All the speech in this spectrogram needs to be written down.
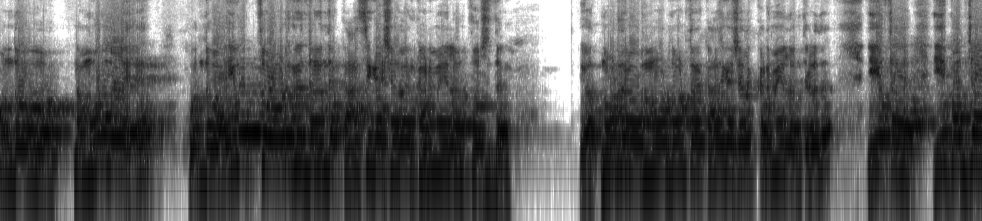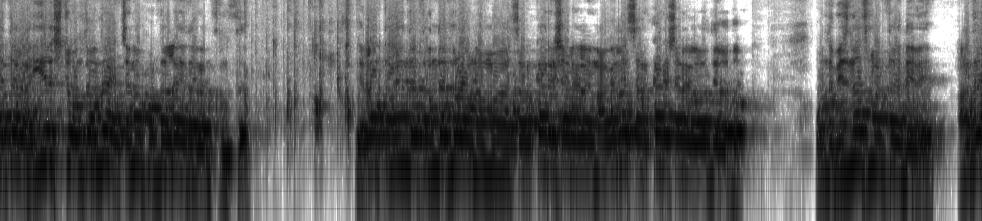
ಒಂದು ನಮ್ಮೂರಲ್ಲಿ ಒಂದು ಐವತ್ತು ಹುಡುಗರಿದ್ದಾರೆ ಅಂದ್ರೆ ಖಾಸಗಿ ಶಾಲೆ ಕಡಿಮೆ ಇಲ್ಲ ಅಂತ ತೋರಿಸಿದ್ದಾರೆ. ಇವತ್ತು ನೋಡಿದ್ರೆ ಅವ್ರು ನೋಡ್, ನೋಡ್ತಾರೆ ಖಾಸಗಿ ಶಾಲೆ ಕಡಿಮೆ ಇಲ್ಲ ಅಂತ ಹೇಳಿದ್ರೆ ಈ ತ, ಈ ಪಂಚಾಯತಿಯಲ್ಲಿ ಹೈಯೆಸ್ಟ್ ಅಂತ ಅಂದ್ರೆ ಚನ್ನಪಟ್ಟದಲ್ಲೇ ಇದ್ದಾರೆ ಅಂತ ಅನ್ಸುತ್ತೆ ಎಲ್ಲ ತಾಯಿಂದ ತಂದೆದ್ರು ನಮ್ಮ ಸರ್ಕಾರಿ ಶಾಲೆಗಳಲ್ಲಿ, ನಾವೆಲ್ಲ ಸರ್ಕಾರಿ ಶಾಲೆಗಳು ಓದಿರೋದು. ಒಂದು ಬಿಸ್ನೆಸ್ ಮಾಡ್ತಾ ಇದ್ದೇವೆ. ಆದ್ರೆ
